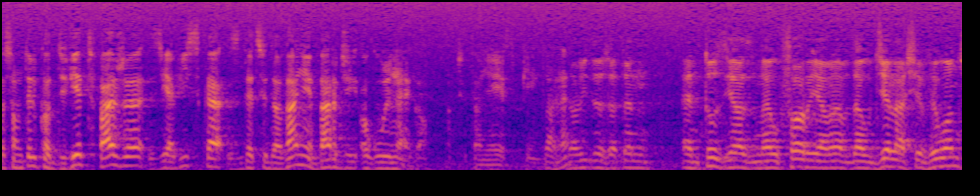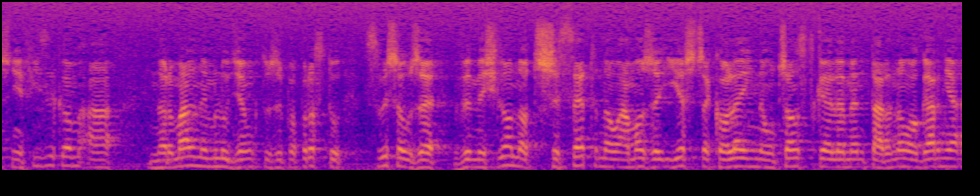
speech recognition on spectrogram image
to są tylko dwie twarze zjawiska zdecydowanie bardziej ogólnego. Czy to nie jest piękne? Tak, no widzę, że ten entuzjazm, euforia, prawda, udziela się wyłącznie fizykom, a normalnym ludziom, którzy po prostu słyszą, że wymyślono trzysetną, a może i jeszcze kolejną cząstkę elementarną, ogarnia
